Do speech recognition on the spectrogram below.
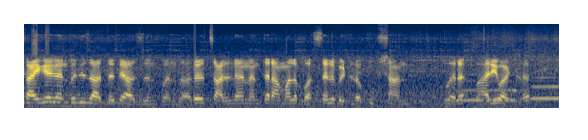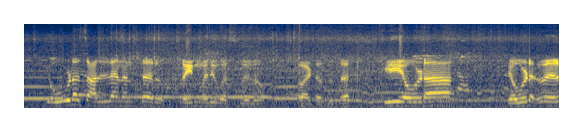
काय काय गणपती जातं ते अजून पण जातं. चालल्यानंतर आम्हाला बसायला भेटलं. खूप शांत भर भारी वाटलं. एवढं चालल्यानंतर ट्रेनमध्ये बसलेलो वाटत होतं की एवढा एवढं वेळ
